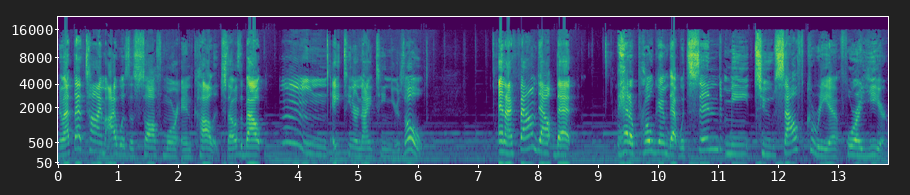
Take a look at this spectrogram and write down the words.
Now, at that time, I was a sophomore in college. So I was about hmm, 18 or 19 years old. And I found out that they had a program that would send me to South Korea for a year.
